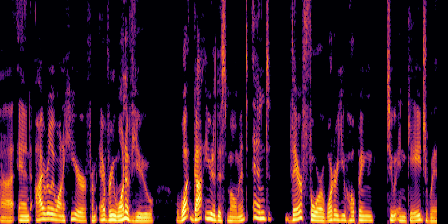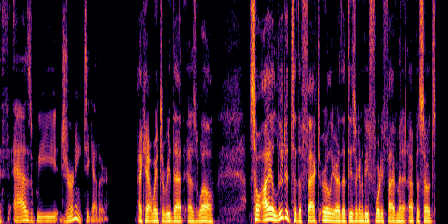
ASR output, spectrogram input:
Uh, and I really want to hear from every one of you what got you to this moment and therefore what are you hoping to engage with as we journey together. I can't wait to read that as well. So, I alluded to the fact earlier that these are going to be 45 minute episodes.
